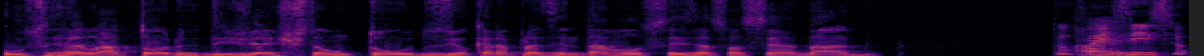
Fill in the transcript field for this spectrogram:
os relatórios de gestão todos e eu quero apresentar vocês à sociedade. Tu fez Aí- isso?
